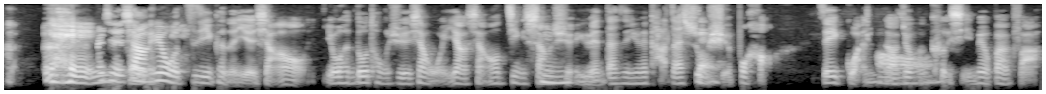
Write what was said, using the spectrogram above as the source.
对，而且像因为我自己可能也想要有很多同学像我一样想要进商学院，但是因为卡在数学不好这一关，然后就很可惜没有办法。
